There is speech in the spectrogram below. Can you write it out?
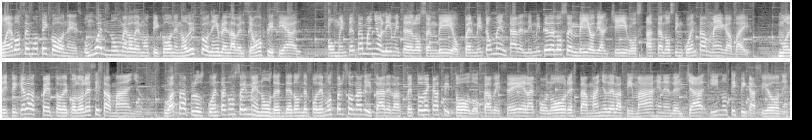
Nuevos emoticones, un buen número de emoticones no disponible en la versión oficial. Aumenta el tamaño límite de los envíos. Permite aumentar el límite de los envíos de archivos hasta los 50 megabytes. Modifica el aspecto de colores y tamaños. WhatsApp Plus cuenta con 6 menús desde donde podemos personalizar el aspecto de casi todo, cabecera, colores, tamaño de las imágenes, del chat y notificaciones.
